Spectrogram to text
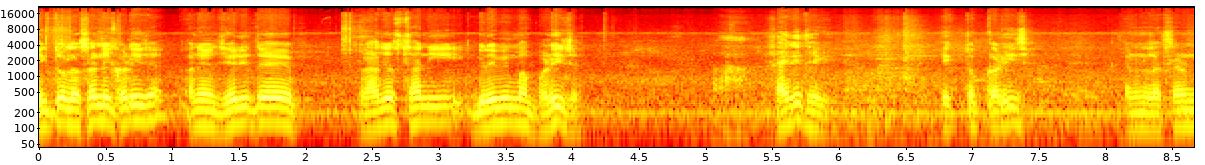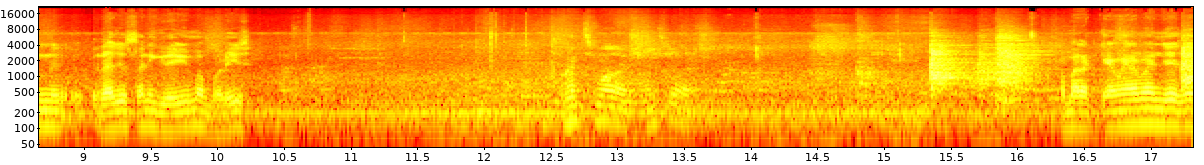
એક તો લસણની કઢી છે અને જે રીતે રાજસ્થાની ગ્રેવીમાં ભળી છે. હા શાયરી થઈ ગઈ. એક તો કઢી છે. અને લસણ રાજસ્થાની ગ્રેવીમાં ભળી છે. અમારા કેમેરામેન જે છે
